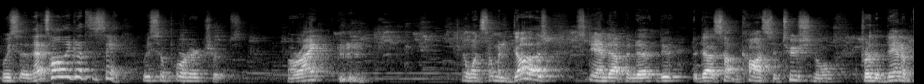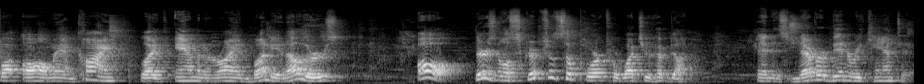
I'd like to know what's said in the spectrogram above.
We say that's all they got to say. We support our troops. All right. and when somebody does stand up and do, does something constitutional for the benefit of all mankind, like Ammon and Ryan Bundy and others, oh, there's no scriptural support for what you have done. And it's never been recanted.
